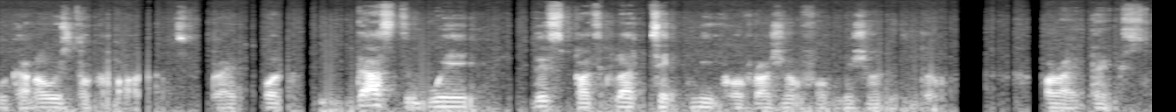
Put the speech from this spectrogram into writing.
we can always talk about that, right? But that's the way this particular technique of rational formulation is done. All right, thanks.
